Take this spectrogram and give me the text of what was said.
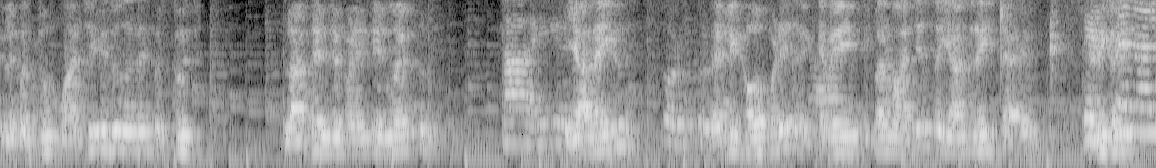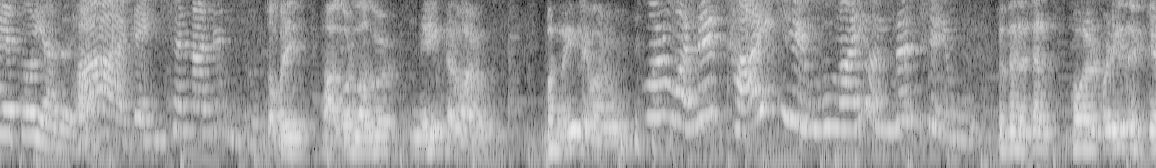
એટલે બધું વાંચી લીધું તને બધું જ. લાસ્ટ ટાઈમ જે ભણી હતી એનું આવ્યું હતું ને? હા યાદ આવી ગયું ને? એટલી ખબર પડી ને કે ભાઈ એકવાર વાંચે તો યાદ રહી જ જાય એમ. ટેન્શન ના લે તો યાદ રહે. હા. ટેન્શન ના લે તો. ભાઈ ભાગોળ ભાગોળ નહીં કરવાનું. ભરી લેવાનું. પણ મને થાય છે એવું મારી અંદર છે તો તને અત્યારે ખબર પડી ને કે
